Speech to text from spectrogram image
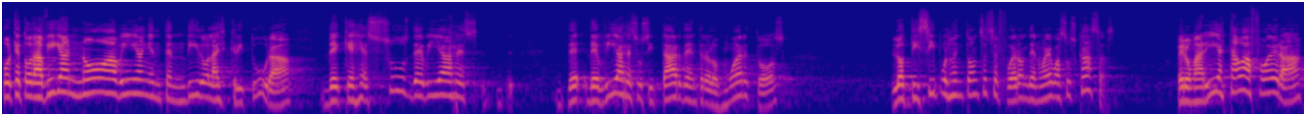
porque todavía no habían entendido la escritura de que Jesús debía, debía resucitar de entre los muertos. Los discípulos entonces se fueron de nuevo a sus casas. Pero María estaba afuera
